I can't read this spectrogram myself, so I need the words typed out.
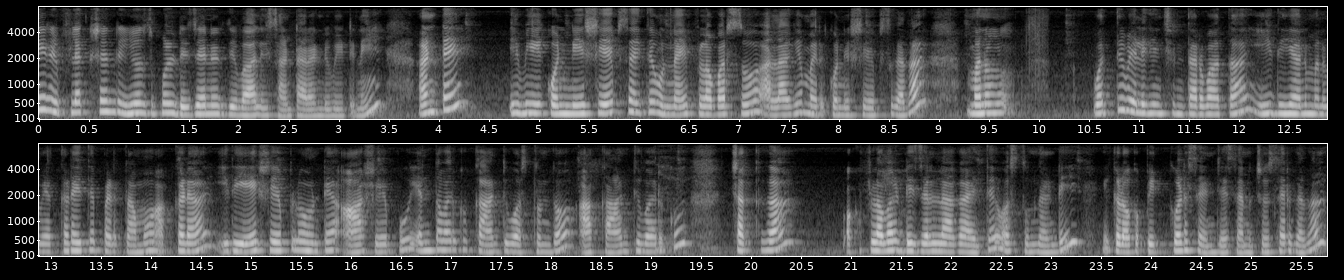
D reflection reusable designer Diwalis అంటారండి వీటిని. అంటే ఇవి కొన్ని షేప్స్ అయితే ఉన్నాయి ఫ్లవర్స్ అలాగే మరి కొన్ని షేప్స్ కదా. మనం ఒత్తి వెలిగించిన తర్వాత ఈ దియాన్ని మనం ఎక్కడైతే పెడతామో అక్కడ ఇది ఏ షేప్లో ఉంటే ఆ షేపు ఎంతవరకు కాంతి వస్తుందో ఆ కాంతి వరకు చక్కగా ఒక ఫ్లవర్ డిజైన్ లాగా అయితే వస్తుందండి. ఇక్కడ ఒక పిక్ కూడా సెండ్ చేశాను. చూసారు కదా?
